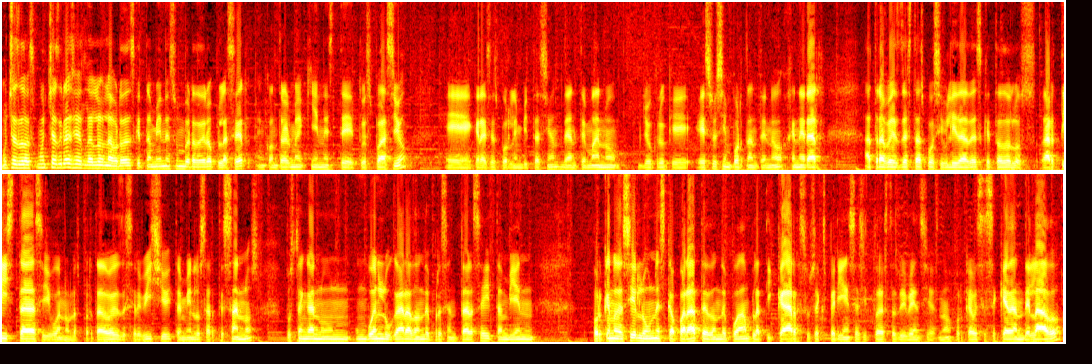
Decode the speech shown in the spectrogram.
Muchas, muchas gracias Lalo, la verdad es que también es un verdadero placer encontrarme aquí en este tu espacio. Eh, gracias por la invitación. De antemano, yo creo que eso es importante, ¿no? Generar a través de estas posibilidades que todos los artistas y bueno, los prestadores de servicio y también los artesanos pues tengan un, un buen lugar a donde presentarse y también, ¿por qué no decirlo? Un escaparate donde puedan platicar sus experiencias y todas estas vivencias, ¿no? Porque a veces se quedan de lado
